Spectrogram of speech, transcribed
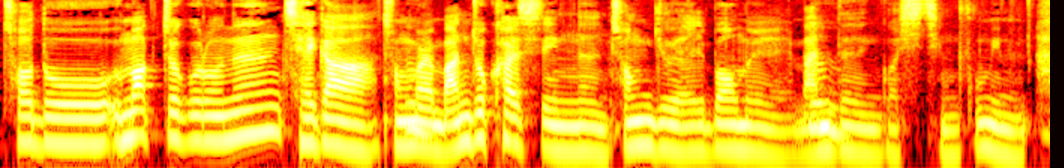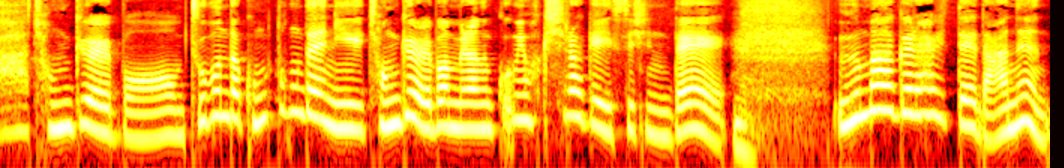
저도 음악적으로는 제가 정말 음. 만족할 수 있는 정규 앨범을 만드는 것이 지금 꿈입니다. 아, 정규 앨범. 두 분 다 공통된 이 정규 앨범이라는 꿈이 확실하게 있으신데, 네. 음악을 할 때 나는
